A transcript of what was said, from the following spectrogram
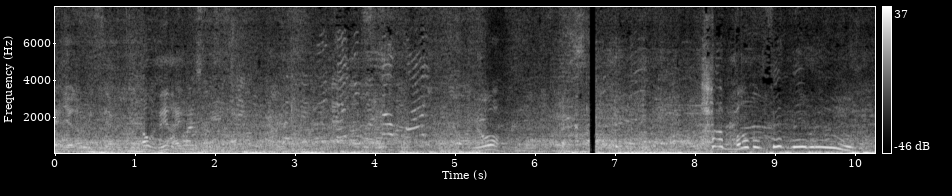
and yellow is 7. Oh, nee, the price. Jo. Ha, Boba Fett, baby.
